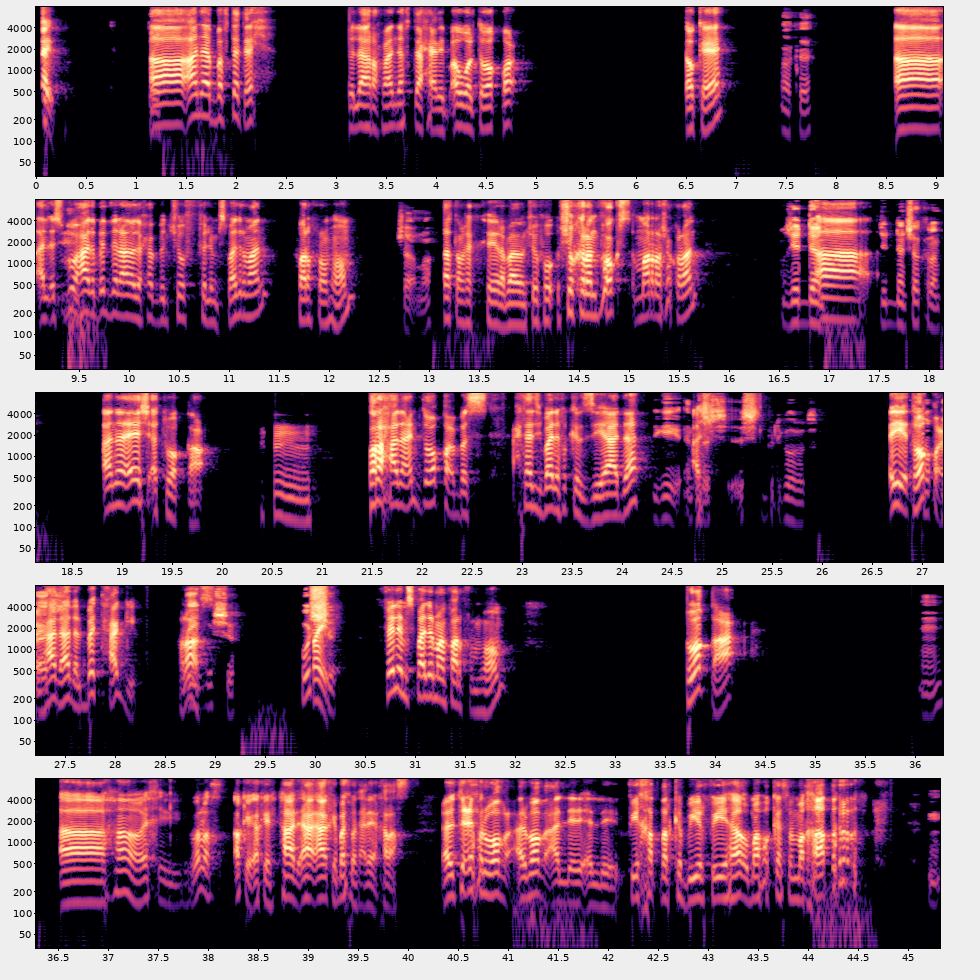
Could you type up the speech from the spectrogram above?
طيب. آه أنا بفتتح. بسم الله الرحمن نفتح يعني بأول توقع. okay. okay. آه الأسبوع هذا بإذن الله أنا أحب نشوف فيلم Spider-Man Far From Home ان شاء الله. صارت مشاكل كثيره بعد نشوفه. شكرا Vox مرة شكرا. جدا. آه جدا شكرا. أنا إيش أتوقع؟ مم. صراحة أنا عندي توقع بس أحتاج يبالي أفكر زيادة دقيقة أنت أش- إيش إيش بتقول؟ أي توقع؟ هذا هذا ال bet حقي خلاص إيه، وشو؟ وشو؟ طيب فيلم Spider-Man Far From Home أتوقع. آه ها يا أخي والله okay okay هذا آه، okay بثبت عليه خلاص تعرف الوضع الوضع اللي اللي في خطر كبير فيها وما فكرت في المخاطر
